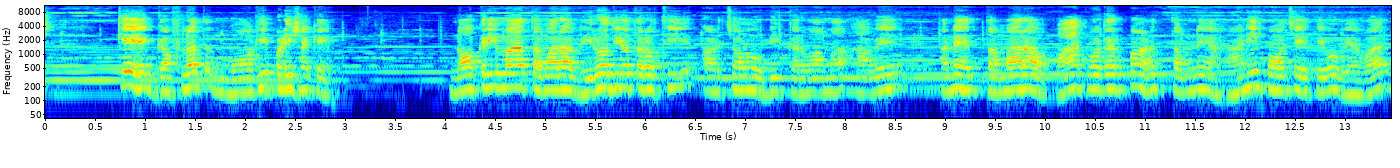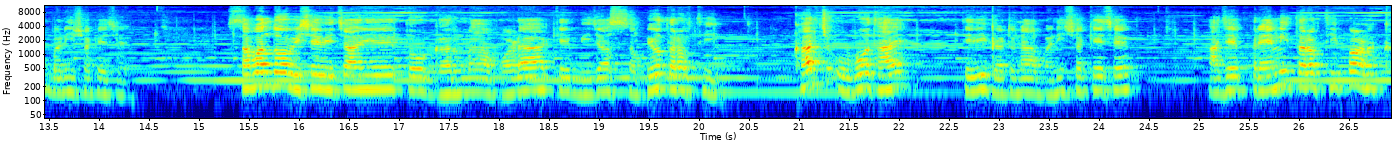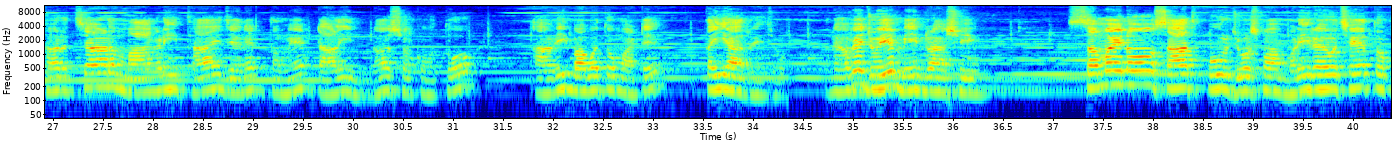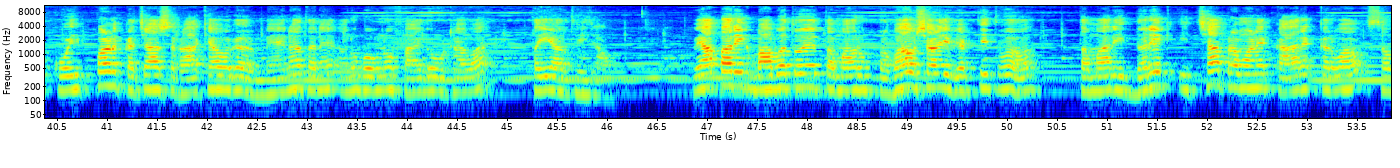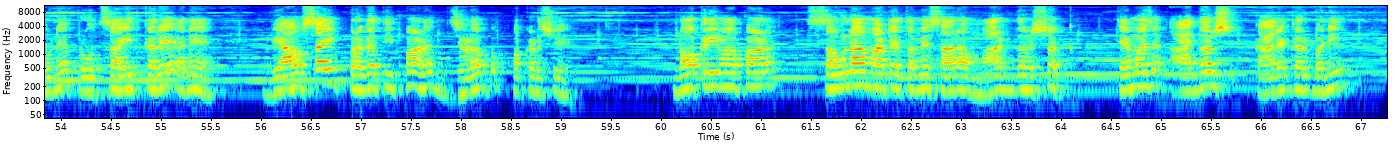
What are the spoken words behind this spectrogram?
કે ગફલત મોંઘી પડી શકે. નોકરીમાં તમારા વિરોધીઓ તરફથી અડચણો ઊભી કરવામાં આવે. અને તમારા વાંક વગર પણ તમને હાનિ પહોંચે તેવો વ્યવહાર બની શકે છે. સંબંધો વિશે વિચારીએ તો ઘરના વડા કે બીજા સભ્યો તરફથી ખર્ચ ઊભો થાય તેવી ઘટના બની શકે છે. આજે પ્રેમી તરફથી પણ ખર્ચાળ માંગણી થાય જેને તમે ટાળી ન શકો તો આવી બાબતો માટે તૈયાર રહેજો. અને હવે જોઈએ મીન રાશિ. સમયનો સાથ પૂરજોશમાં મળી રહ્યો છે, તો કોઈ પણ કચાશ રાખ્યા વગર મહેનત અને અનુભવનો ફાયદો ઉઠાવવા તૈયાર થઈ જાઓ. વ્યાપારિક બાબતોએ તમારું પ્રભાવશાળી વ્યક્તિત્વ તમારી દરેક ઈચ્છા પ્રમાણે કાર્ય કરવા સૌને પ્રોત્સાહિત કરે અને વ્યાવસાયિક પ્રગતિ પણ ઝડપ પકડશે. નોકરીમાં પણ સૌના માટે તમે સારા માર્ગદર્શક તેમજ આદર્શ કાર્યકર બની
